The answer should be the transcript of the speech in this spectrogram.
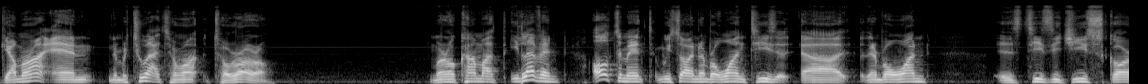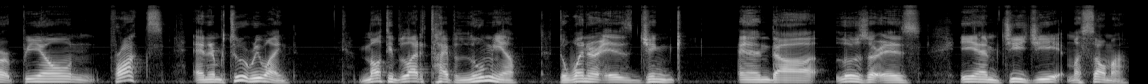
Gamera and number two at Tor- Tororo. Mortal Kombat 11 Ultimate we saw number one T uh, number one is TCG Scorpion Prox and number two Rewind. Melty Blood Type Lumina. The winner is Jink and uh, loser is EMGG Masoma.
